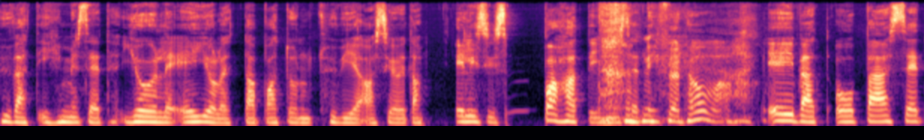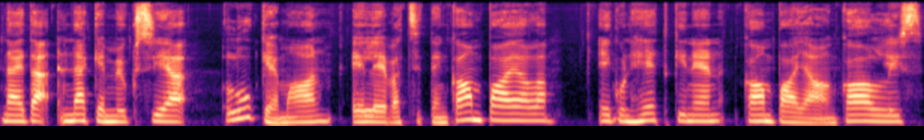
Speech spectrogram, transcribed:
hyvät ihmiset, joille ei ole tapahtunut hyviä asioita, eli siis pahat ihmiset, Nimenomaan. eivät ole päässeet näitä näkemyksiä lukemaan, elleivät sitten kampaajalla. Ei kun hetkinen, kampaaja on kallis,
